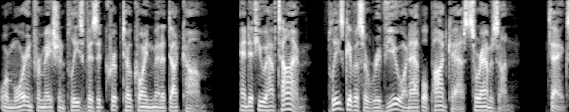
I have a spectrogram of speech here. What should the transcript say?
or more information please visit CryptoCoinMinute.com. And if you have time, please give us a review on Apple Podcasts or Amazon. Thanks.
